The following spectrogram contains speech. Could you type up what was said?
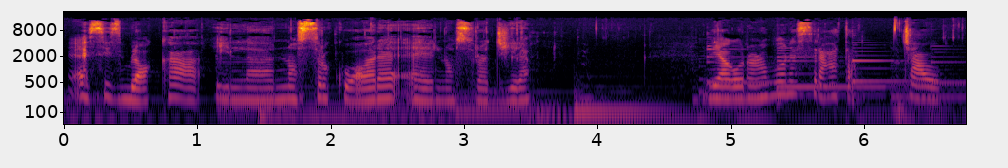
e si sblocca il nostro cuore e il nostro agire. Vi auguro una buona serata. Ciao!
